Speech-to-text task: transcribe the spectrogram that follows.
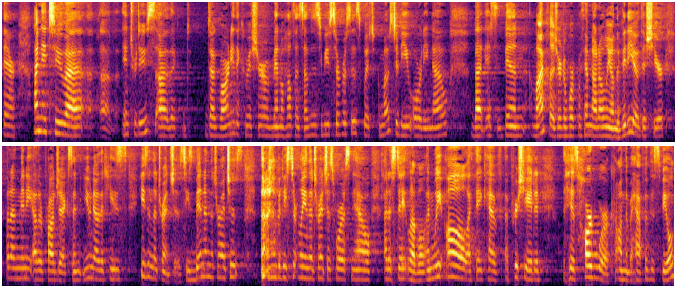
there. I need to uh, uh, introduce uh, the, Doug Varney, the Commissioner of Mental Health and Substance Abuse Services, which most of you already know. But it's been my pleasure to work with him not only on the video this year, but on many other projects. And you know that he's, he's in the trenches. He's been in the trenches, but he's certainly in the trenches for us now at a state level. And we all, I think, have appreciated his hard work on the behalf of this field.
